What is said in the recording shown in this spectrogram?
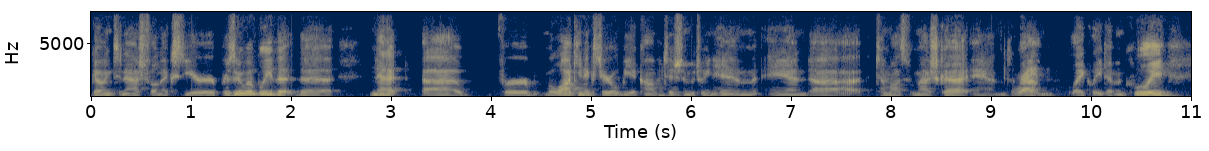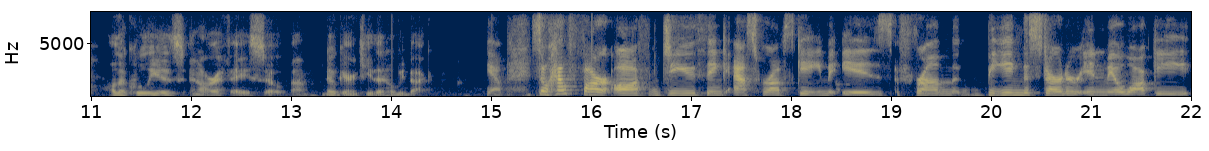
going to Nashville next year, presumably the the net uh, for Milwaukee next year will be a competition mm-hmm. between him and uh, Tomas Vomacka and right. um, likely Devin Cooley. Although Cooley is an RFA, so um, no guarantee that he'll be back. Yeah. So, how far off do you think Askarov's game is from being the starter in Milwaukee?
